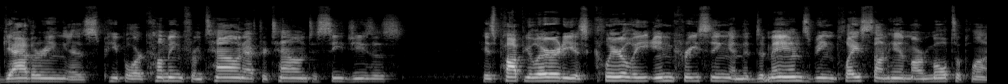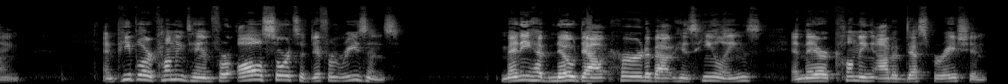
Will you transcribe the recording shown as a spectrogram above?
gathering as people are coming from town after town to see Jesus. His popularity is clearly increasing, and the demands being placed on him are multiplying. And people are coming to him for all sorts of different reasons. Many have no doubt heard about his healings, and they are coming out of desperation.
